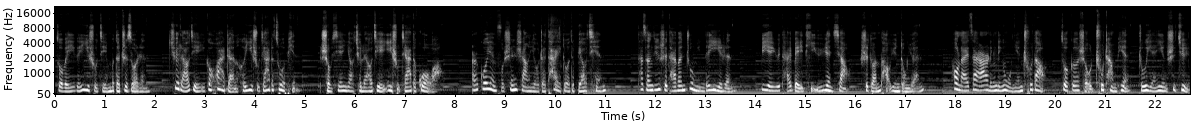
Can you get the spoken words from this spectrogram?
作为一个艺术节目的制作人，去了解一个画展和艺术家的作品。首先要去了解艺术家的过往，而郭彦甫身上有着太多的标签。他曾经是台湾著名的艺人，毕业于台北体育院校，是短跑运动员。后来在2005年出道，做歌手、出唱片、主演影视剧，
